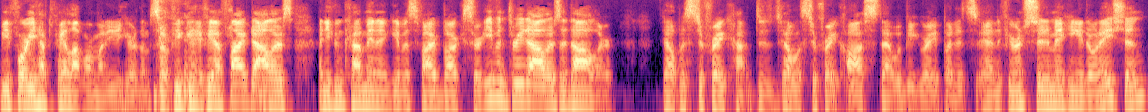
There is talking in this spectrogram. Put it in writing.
before you have to pay a lot more money to hear them. So if you can, if you have five dollars and you can come in and give us five bucks or even three dollars a dollar to help us defray to help us defray costs, that would be great. But it's and if you're interested in making a donation,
